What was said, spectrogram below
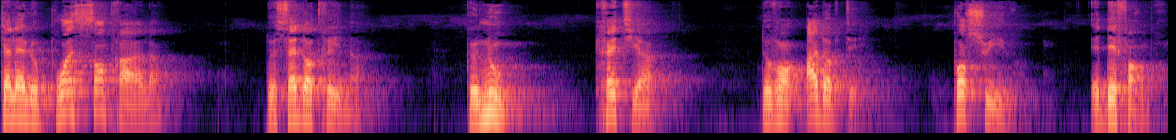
quel est le point central de cette doctrine que nous, chrétiens, devons adopter, poursuivre et défendre?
